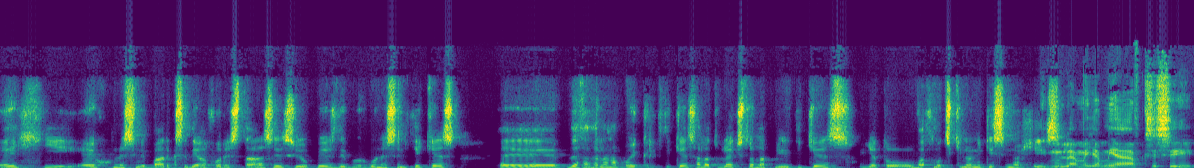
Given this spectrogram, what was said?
έχει, έχουν συνεπάρξει διάφορες τάσεις οι οποίες δημιουργούν συνθήκες ε, δεν θα ήθελα να πω εκρηκτικές, αλλά τουλάχιστον απειλητικές για το βαθμό της κοινωνικής συνοχής. Μιλάμε για μια αύξηση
